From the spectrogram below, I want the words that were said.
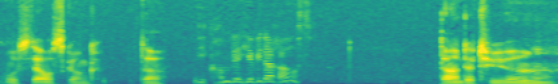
Wo ist der Ausgang? Da. Wie kommen wir hier wieder raus? Da an der Tür.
